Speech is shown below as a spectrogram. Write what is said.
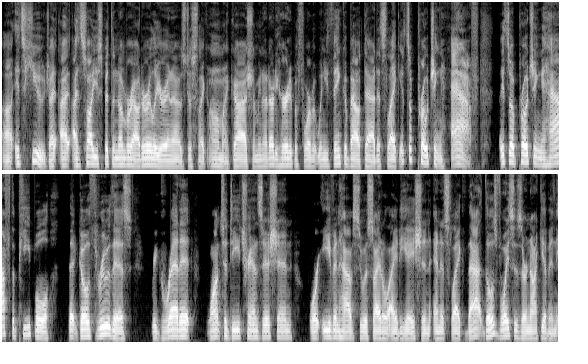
Uh, it's huge. I, I, I saw you spit the number out earlier, and I was just like, oh my gosh. I mean, I'd already heard it before, but when you think about that, it's like it's approaching half. It's approaching half the people that go through this regret it, want to detransition, or even have suicidal ideation. And it's like that. Those voices are not given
